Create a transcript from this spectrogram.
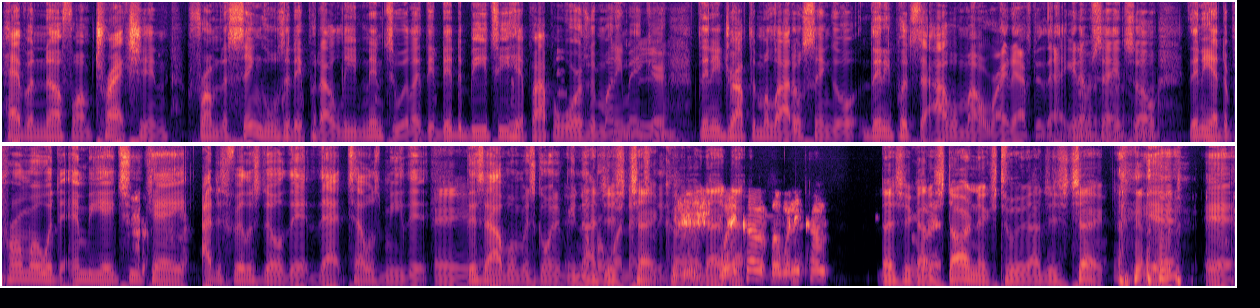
have enough um traction from the singles that they put out leading into it. Like they did the BET Hip Hop Awards with Moneymaker. Yeah. Then he dropped the Mulatto single. Then he puts the album out right after that. You know what I'm saying? so then he had the promo with the NBA 2K. I just feel as though that that tells me that Hey, this album is going to be number just one next checked, week. cuz, that, when that, it comes, but when it comes, that shit got a star next to it. I just checked. Yeah, yeah.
